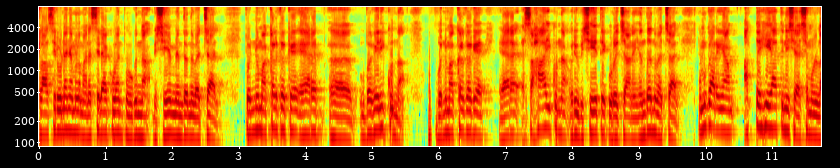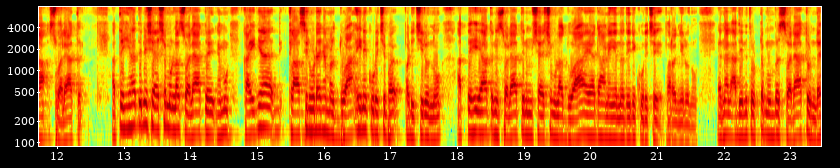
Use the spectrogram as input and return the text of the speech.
ക്ലാസ്സിലൂടെ നമ്മൾ മനസ്സിലാക്കുവാൻ പോകുന്ന വിഷയം എന്തെന്ന് വെച്ചാൽ പൊന്നുമക്കൾക്കൊക്കെ ഏറെ ഉപകരിക്കുന്ന പൊന്നുമക്കൾക്കൊക്കെ ഏറെ സഹായിക്കുന്ന ഒരു വിഷയത്തെക്കുറിച്ചാണ് എന്തെന്ന് വെച്ചാൽ നമുക്കറിയാം അത്തഹിയാത്തിന് ശേഷമുള്ള സ്വലാത്ത്. അത്തഹിയാത്തിന് ശേഷമുള്ള സ്വലാത്ത് നമ്മൾ കഴിഞ്ഞ ക്ലാസ്സിലൂടെ നമ്മൾ ദ്വായിനെ കുറിച്ച് പഠിച്ചിരുന്നു. അത്തഹിയാത്തിനും സ്വലാത്തിനും ശേഷമുള്ള ദ്വാ ഏതാണ് എന്നതിനെ കുറിച്ച് പറഞ്ഞിരുന്നു. എന്നാൽ അതിന് തൊട്ട് മുമ്പ് സ്വലാത്തുണ്ട്.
